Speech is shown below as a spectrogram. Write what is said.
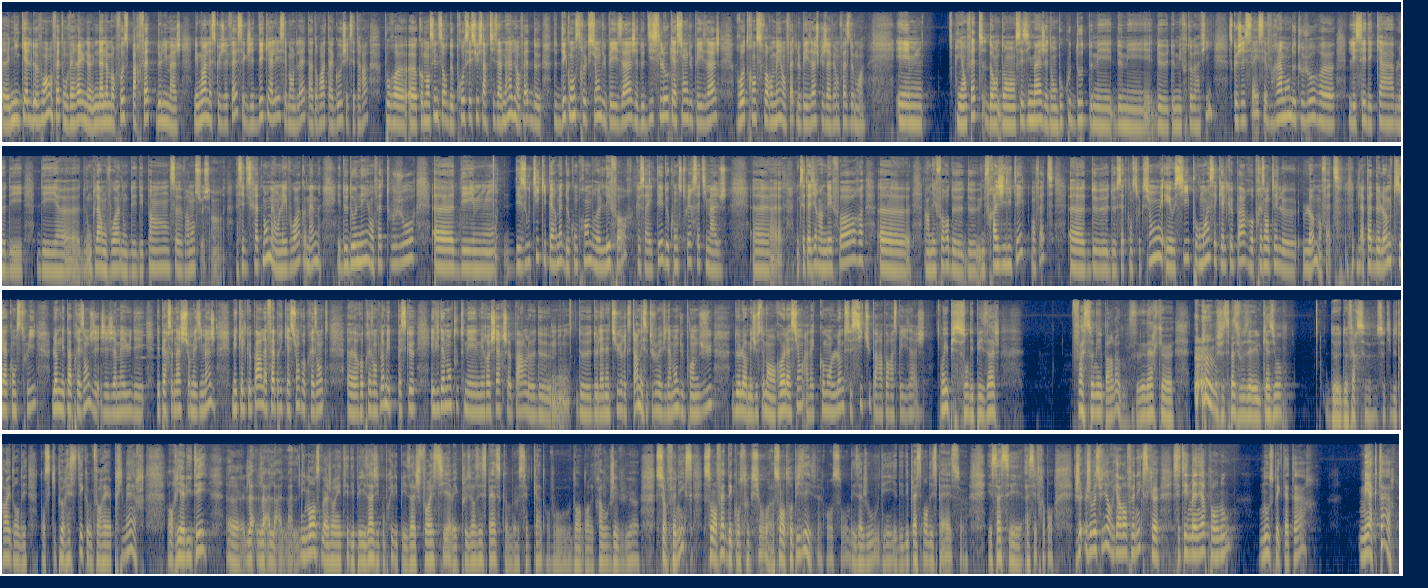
nickel devant, en fait, on verrait une, anamorphose parfaite de l'image. Mais moi, là, ce que j'ai fait, c'est que j'ai décalé ces bandelettes à droite, à gauche, etc., pour commencer une sorte de processus artisanal, en fait, de, de déconstruction du paysage et de dislocation du paysage, retransformer en fait le paysage que j'avais en face de moi. Et et en fait, dans, dans, ces images et dans beaucoup d'autres de mes, de, mes, de, de mes photographies, ce que j'essaye, c'est vraiment de toujours euh, laisser des câbles, des, des euh, donc là on voit donc des, des pinces, euh, vraiment assez discrètement, mais on les voit quand même, et de donner en fait toujours euh, des, des outils qui permettent de comprendre l'effort que ça a été de construire cette image. donc c'est-à-dire un effort, un effort de, de une fragilité en fait euh, de, cette construction. Et aussi, pour moi, c'est quelque part représenter l'homme, en fait, la patte de l'homme qui a construit. L'homme n'est pas présent, j'ai jamais eu des, personnages sur mes images, mais quelque part, la fabrication représente, euh, représente l'homme. Et parce que, évidemment, toutes mes, mes recherches parlent de, de, de, la nature, etc., mais c'est toujours évidemment du point de vue de l'homme, et justement en relation avec comment l'homme se situe par rapport à ce paysage. Oui, et puis ce sont des paysages façonné par l'homme. C'est-à-dire que je ne sais pas si vous avez l'occasion de, de faire ce, ce, type de travail dans, des, dans ce qui peut rester comme forêt primaire. En réalité, euh, l'immense majorité des paysages, y compris des paysages forestiers avec plusieurs espèces, comme euh, c'est le cas dans, vos, dans, dans les travaux que j'ai vus euh, sur Phoenix, sont en fait des constructions, euh, sont anthropisées. C'est-à-dire sont des ajouts, il y a des déplacements d'espèces, euh, et ça c'est assez frappant. Je, je me suis dit en regardant Phoenix que c'était une manière pour nous, nous spectateurs, mais acteurs,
